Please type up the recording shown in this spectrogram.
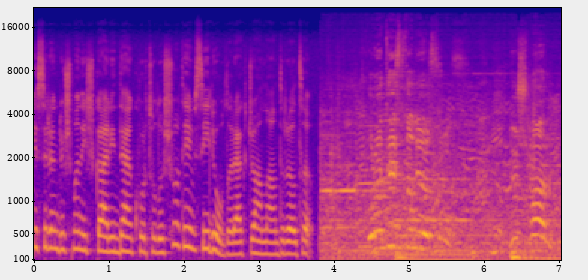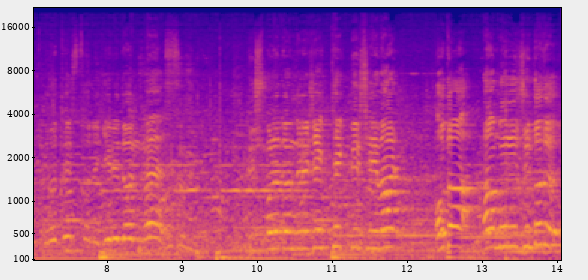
Balıkesir'in düşman işgalinden kurtuluşu temsili olarak canlandırıldı. Protesto diyorsunuz. Düşman protestona geri dönmez. Düşmanı döndürecek tek bir şey var. O da namlunun ucundadır.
